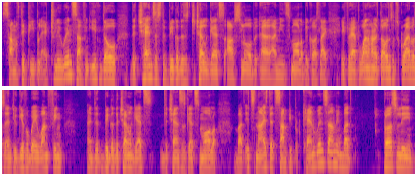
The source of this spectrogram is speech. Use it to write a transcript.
some of the people actually win something, even though the chances, the bigger the channel gets, are slower, uh, I mean smaller. Because like if you have 100,000 subscribers and you give away one thing, and the bigger the channel gets, the chances get smaller. But it's nice that some people can win something, but personally,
